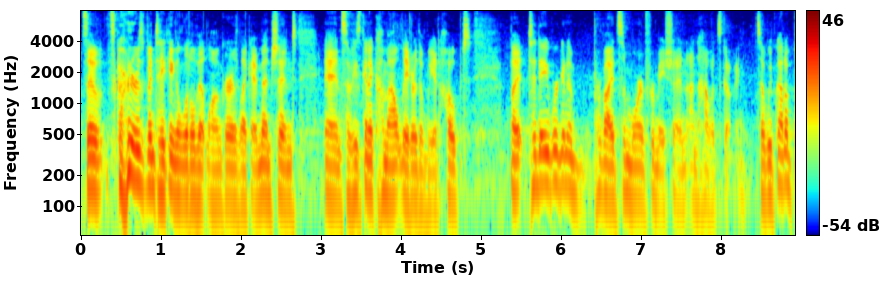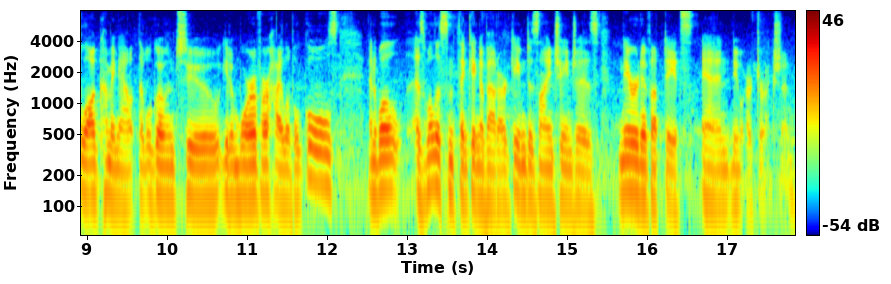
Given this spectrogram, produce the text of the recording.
so Skarner has been taking a little bit longer, like I mentioned, and so he's going to come out later than we had hoped. But today we're going to provide some more information on how it's going. So we've got a blog coming out that will go into you know more of our high-level goals, and well as well as some thinking about our game design changes, narrative updates, and new art direction.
